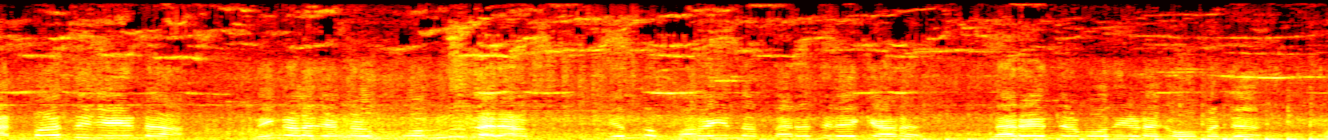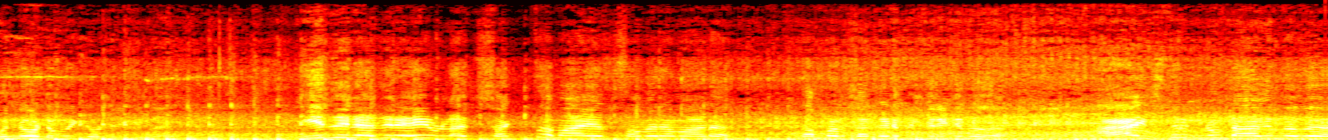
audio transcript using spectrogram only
ആത്മഹത്യ ചെയ്യേണ്ട നിങ്ങളെ ഞങ്ങൾ കൊന്നു തരാം എന്ന് പറയുന്ന തരത്തിലേക്കാണ് നരേന്ദ്രമോദിയുടെ ഗവൺമെന്റ് മുന്നോട്ട് പോയിക്കൊണ്ടിരിക്കുന്നത്. ഇതിനെതിരെയുള്ള ശക്തമായ സമരമാണ് നമ്മൾ സംഘടിപ്പിച്ചിരിക്കുന്നത്. ആക്സിഡന്റ് ഉണ്ടാകുന്നത്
